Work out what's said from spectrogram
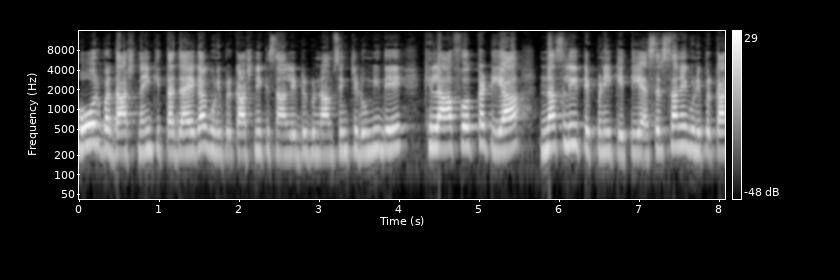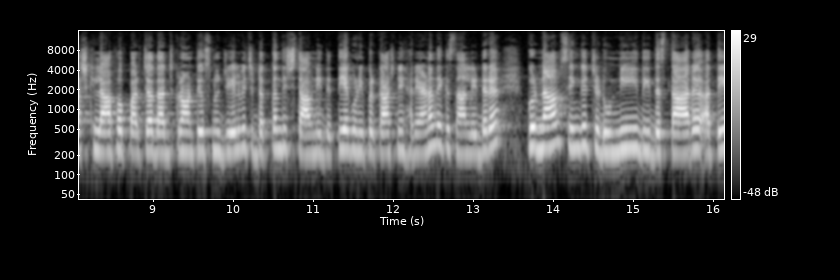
ਹੋਰ ਬਰਦਾਸ਼ਤ ਨਹੀਂ ਕੀਤਾ ਜਾਏਗਾ। ਗੁਣੀ ਪ੍ਰਕਾਸ਼ ਨੇ ਕਿਸਾਨ ਲੀਡਰ ਗੁਰਨਾਮ ਸਿੰਘ ਚੜੂਨੀ ਦੇ ਖਿਲਾਫ ਘਟੀਆ ਨਸਲੀ ਟਿੱਪਣੀ ਕੀਤੀ ਹੈ। ਸਿਰਸਾ ਨੇ ਗੁਣੀ ਪ੍ਰਕਾਸ਼ ਖਿਲਾਫ ਪਰਚਾ ਦਰਜ ਕਰਾਉਣ ਤੇ ਉਸ ਨੂੰ ਜੇਲ੍ਹ ਵਿੱਚ ਡੱਕਣ ਦੀ ਚੇਤਾਵਨੀ ਦਿੱਤੀ ਹੈ। ਗੁਣੀ ਪ੍ਰਕਾਸ਼ ਨੇ ਹਰਿਆਣਾ ਦੇ ਕਿਸਾਨ ਲੀਡਰ ਗੁਰਨਾਮ ਸਿੰਘ ਚੜੂਨੀ ਦੀ ਦਸਤਾਰ ਅਤੇ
